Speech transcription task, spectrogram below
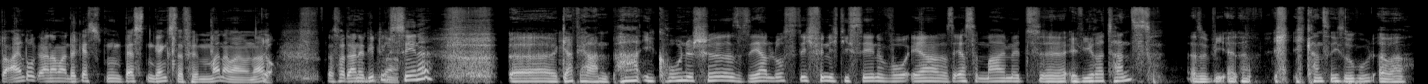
beeindruckt. Einer meiner besten, besten Gangsterfilme, meiner Meinung nach. Ja. Was war deine Lieblingsszene? Äh, gab ja ein paar ikonische, sehr lustig finde ich die Szene, wo er das erste Mal mit äh, Elvira tanzt. Also wie, äh, ich, ich kann es nicht so gut, aber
